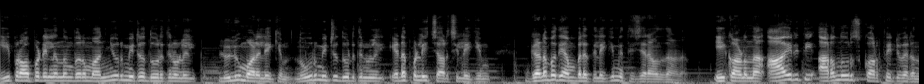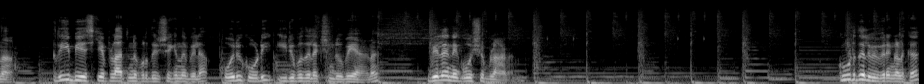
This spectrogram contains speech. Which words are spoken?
ഈ പ്രോപ്പർട്ടിയിൽ നിന്നും വെറും അഞ്ഞൂറ് മീറ്റർ ദൂരത്തിനുള്ളിൽ ലുലു മാളിലേക്കും നൂറ് മീറ്റർ ദൂരത്തിനുള്ളിൽ ഇടപ്പള്ളി ചർച്ചിലേക്കും ഗണപതി അമ്പലത്തിലേക്കും എത്തിച്ചേരാവുന്നതാണ്. ഈ കാണുന്ന ആയിരത്തി അറുന്നൂറ് സ്ക്വയർ ഫീറ്റ് വരുന്ന ത്രീ ബി എച്ച് കെ ഫ്ളാറ്റിന് പ്രതീക്ഷിക്കുന്ന വില ഒരു കോടി ഇരുപത് ലക്ഷം രൂപയാണ്. വില നെഗോഷ്യബിൾ ആണ്. കൂടുതൽ വിവരങ്ങൾക്ക്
